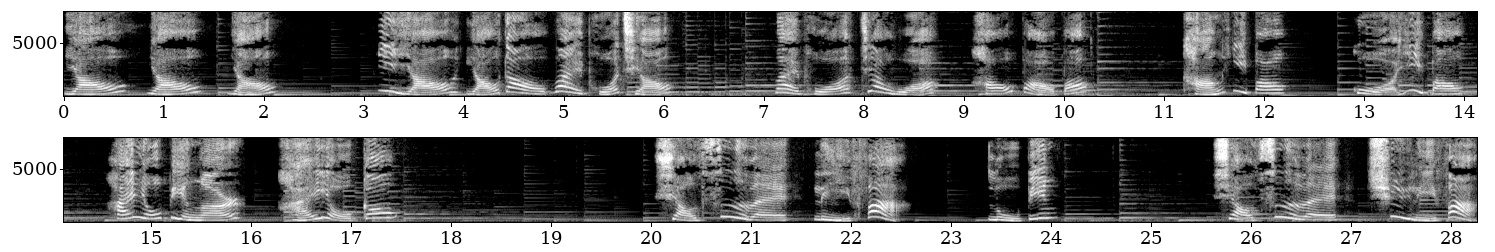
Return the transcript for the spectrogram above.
摇摇摇。一摇摇到外婆桥，外婆叫我好宝宝，糖一包，果一包，还有饼儿，还有糕。小刺猬理发，鲁冰。小刺猬去理发，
